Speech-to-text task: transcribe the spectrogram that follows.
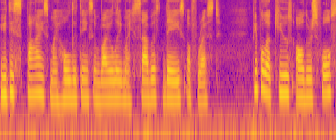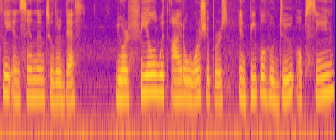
You despise my holy things and violate my Sabbath days of rest. People accuse others falsely and send them to their death. You are filled with idol worshippers and people who do obscene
